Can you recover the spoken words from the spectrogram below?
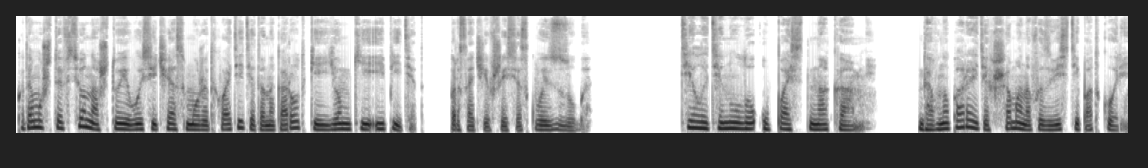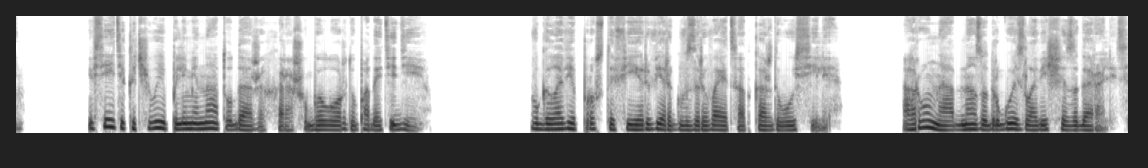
Потому что все, на что его сейчас может хватить, это на короткий емкий эпитет, просочившийся сквозь зубы. Тело тянуло упасть на камни. Давно пора этих шаманов извести под корень. И все эти кочевые племена туда же, хорошо бы лорду подать идею. В голове просто фейерверк взрывается от каждого усилия. А руны одна за другой зловеще загорались.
